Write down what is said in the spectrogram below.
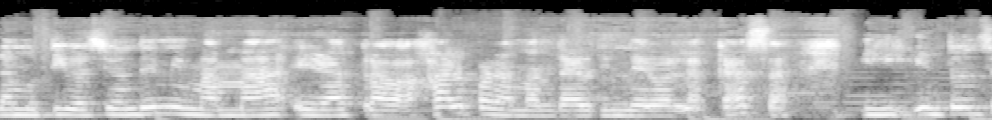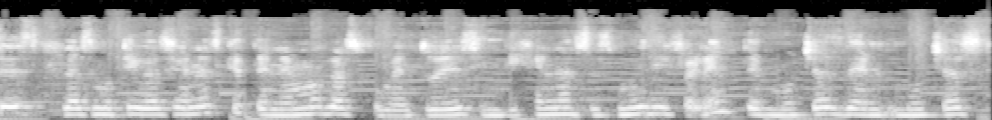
La motivación de mi mamá era trabajar para mandar dinero a la casa. Y entonces las motivaciones que tenemos las juventudes indígenas es muy diferente. Muchas de muchas,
